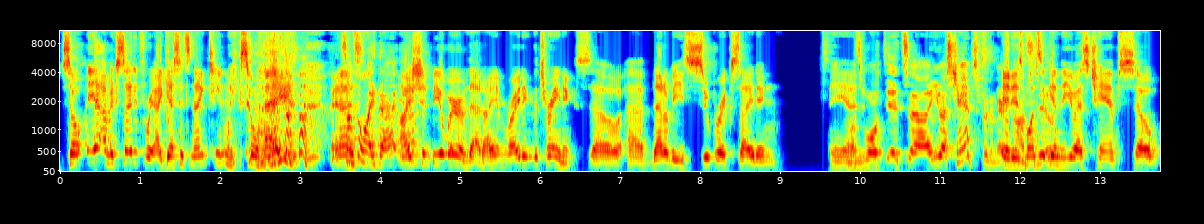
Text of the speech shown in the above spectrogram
So yeah, I'm excited for you. I guess it's 19 weeks away. Something like that. I should be aware of that. I am writing the training, so uh, that'll be super exciting. And Well, it's, it's uh, U.S. champs for the marathons, it is once too. again the U.S. champs, so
